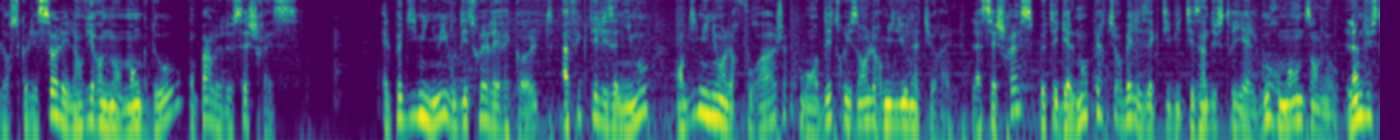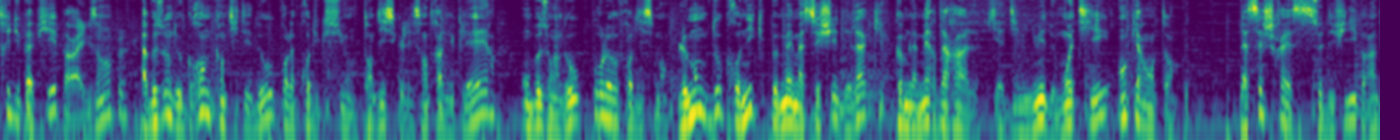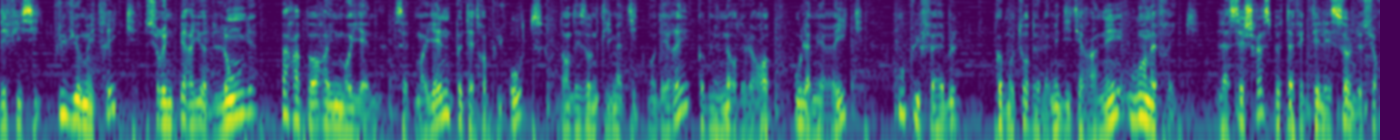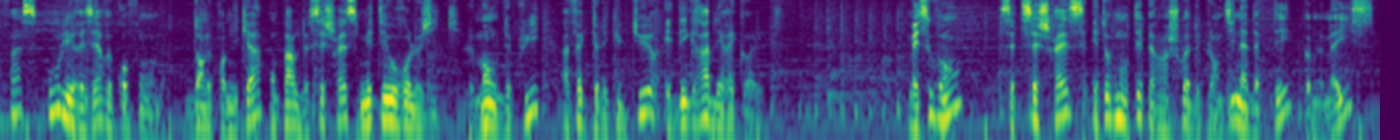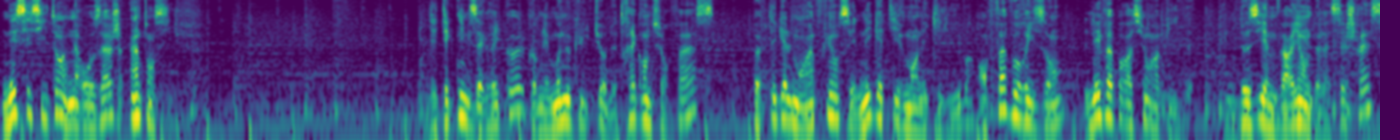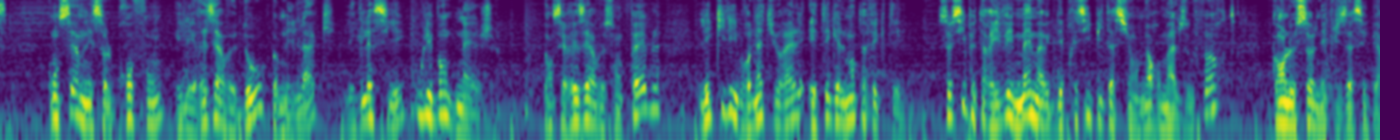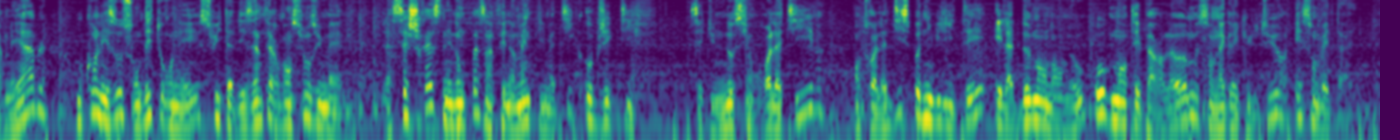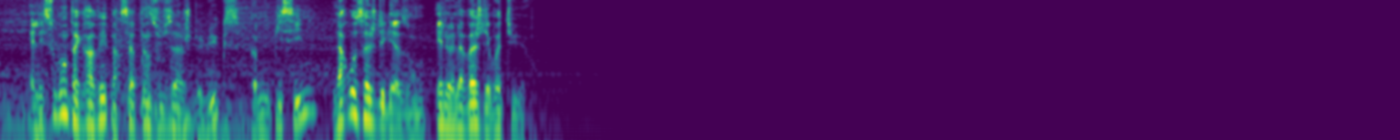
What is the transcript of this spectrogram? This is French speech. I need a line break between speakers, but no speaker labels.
Lorsque les sols et l'environnement manquent d'eau, on parle de sécheresse. Elle peut diminuer ou détruire les récoltes, affecter les animaux en diminuant leur fourrage ou en détruisant leur milieu naturel. La sécheresse peut également perturber les activités industrielles gourmandes en eau. L'industrie du papier, par exemple, a besoin de grandes quantités d'eau pour la production, tandis que les centrales nucléaires ont besoin d'eau pour le refroidissement. Le manque d'eau chronique peut même assécher des lacs comme la mer d'Aral, qui a diminué de moitié en 40 ans. La sécheresse se définit par un déficit pluviométrique sur une période longue par rapport à une moyenne. Cette moyenne peut être plus haute dans des zones climatiques modérées, comme le nord de l'Europe ou l'Amérique, ou plus faible, comme autour de la Méditerranée ou en Afrique. La sécheresse peut affecter les sols de surface ou les réserves profondes. Dans le premier cas, on parle de sécheresse météorologique. Le manque de pluie affecte les cultures et dégrade les récoltes. Mais souvent, cette sécheresse est augmentée par un choix de plantes inadaptées, comme le maïs, nécessitant un arrosage intensif. Des techniques agricoles comme les monocultures de très grande surface peuvent également influencer négativement l'équilibre en favorisant l'évaporation rapide. Une deuxième variante de la sécheresse concerne les sols profonds et les réserves d'eau comme les lacs, les glaciers ou les bancs de neige. Quand ces réserves sont faibles, l'équilibre naturel est également affecté. Ceci peut arriver même avec des précipitations normales ou fortes, quand le sol n'est plus assez perméable ou quand les eaux sont détournées suite à des interventions humaines. La sécheresse n'est donc pas un phénomène climatique objectif. C'est une notion relative entre la disponibilité et la demande en eau augmentée par l'homme, son agriculture et son bétail. Elle est souvent aggravée par certains usages de luxe, comme les piscines, l'arrosage des gazons et le lavage des voitures.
